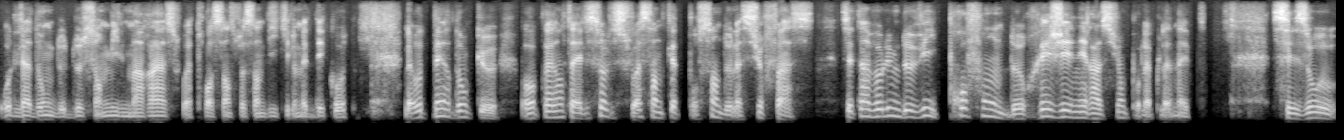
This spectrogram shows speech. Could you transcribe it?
au-delà donc de 200 000 marins, soit 370 km des côtes. La haute mer donc euh, représente à elle seule 64% de la surface. C'est un volume de vie profonde, de régénération pour la planète. Ces eaux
